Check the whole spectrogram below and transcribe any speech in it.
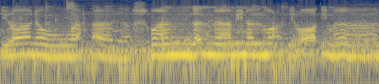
سراجا وحاجا وأنزلنا من المعصرات ماء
